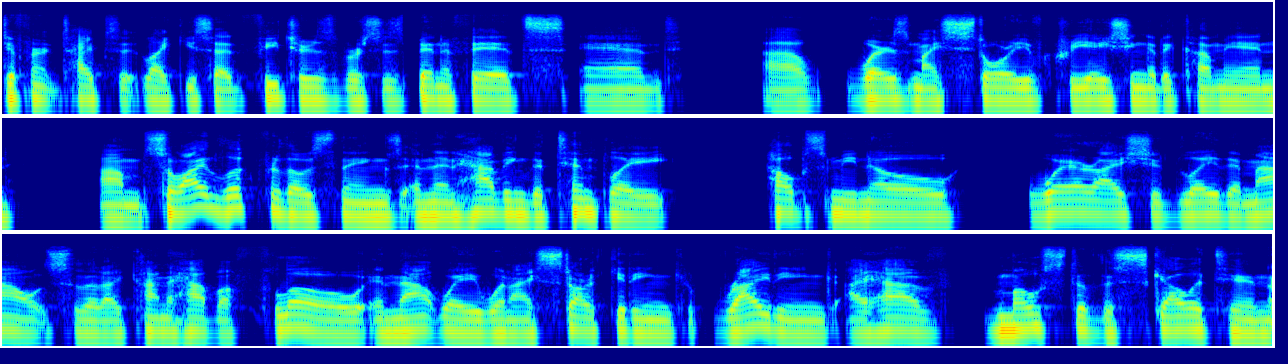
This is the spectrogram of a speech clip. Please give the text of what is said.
different types of like you said features versus benefits and uh, where's my story of creation going to come in. Um, so I look for those things, and then having the template helps me know where I should lay them out so that I kind of have a flow. And that way, when I start getting writing, I have most of the skeleton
